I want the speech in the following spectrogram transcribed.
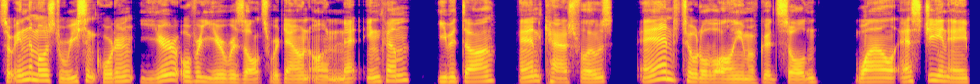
So, in the most recent quarter, year over year results were down on net income, EBITDA, and cash flows, and total volume of goods sold, while SG&A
